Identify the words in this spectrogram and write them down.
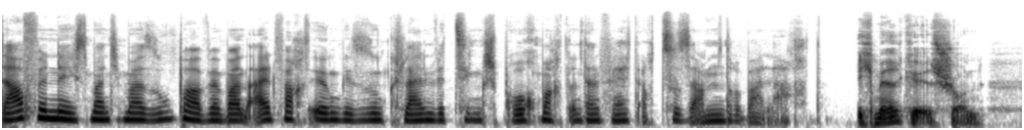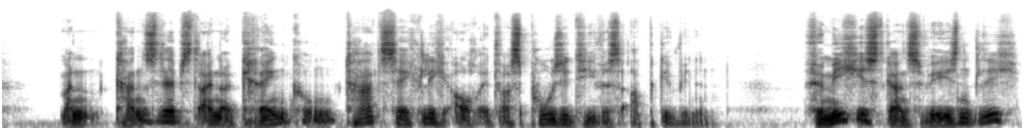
da finde ich es manchmal super, wenn man einfach irgendwie so einen kleinen witzigen Spruch macht und dann vielleicht auch zusammen drüber lacht. Ich merke es schon. Man kann selbst einer Kränkung tatsächlich auch etwas Positives abgewinnen. Für mich ist ganz wesentlich,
